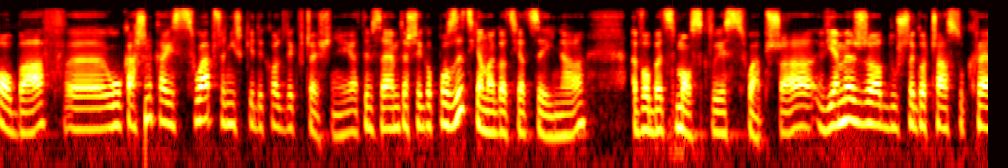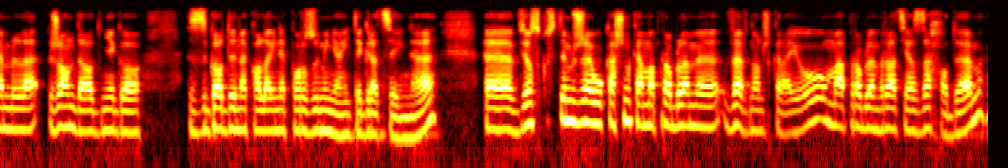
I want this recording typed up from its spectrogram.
obaw. E, Łukaszenka jest słabszy niż kiedykolwiek wcześniej, a tym samym też jego pozycja negocjacyjna wobec Moskwy jest słabsza. Wiemy, że od dłuższego czasu Kreml żąda od niego zgody na kolejne porozumienia integracyjne. E, w związku z tym, że Łukaszenka ma problemy wewnątrz kraju, ma problem w relacjach z Zachodem,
